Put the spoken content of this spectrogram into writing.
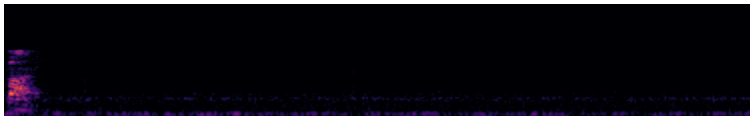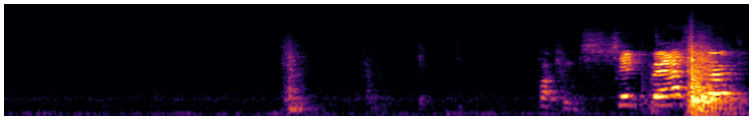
Fine. Fucking shit bastard!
